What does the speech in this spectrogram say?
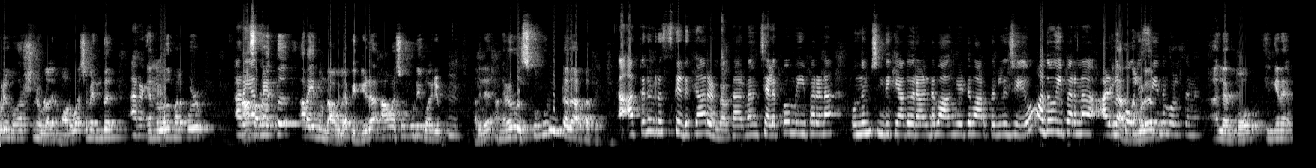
ഒരു വേർഷനേ ഉള്ളൂ. അതിന് മറുവശം എന്ത് എന്നുള്ളത് പലപ്പോഴും ആ സമയത്ത് അറിയുന്നുണ്ടാവില്ല. പിന്നീട് ആ വശം കൂടി വരും. അതിൽ അങ്ങനെ റിസ്ക്കും കൂടി ഉണ്ട് യഥാർത്ഥത്തിൽ. അത്തരം റിസ്ക് എടുക്കാറുണ്ടോ? കാരണം ചിലപ്പോ ഈ പറഞ്ഞ ഒന്നും ചിന്തിക്കാതെ ഒരാളുടെ ഭാഗം കേട്ട് വാർത്തകൾ ചെയ്യോ? അതോ ഈ പറഞ്ഞ പോലീസ് ചെയ്യുന്ന പോലെ തന്നെ? അല്ല ഇപ്പോ ഇങ്ങനെ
